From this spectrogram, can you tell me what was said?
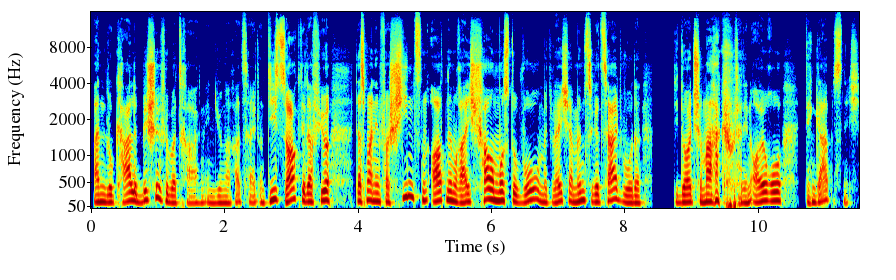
an lokale Bischöfe übertragen in jüngerer Zeit. Und dies sorgte dafür, dass man in verschiedensten Orten im Reich schauen musste, wo und mit welcher Münze gezahlt wurde. Die deutsche Mark oder den Euro, den gab es nicht.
